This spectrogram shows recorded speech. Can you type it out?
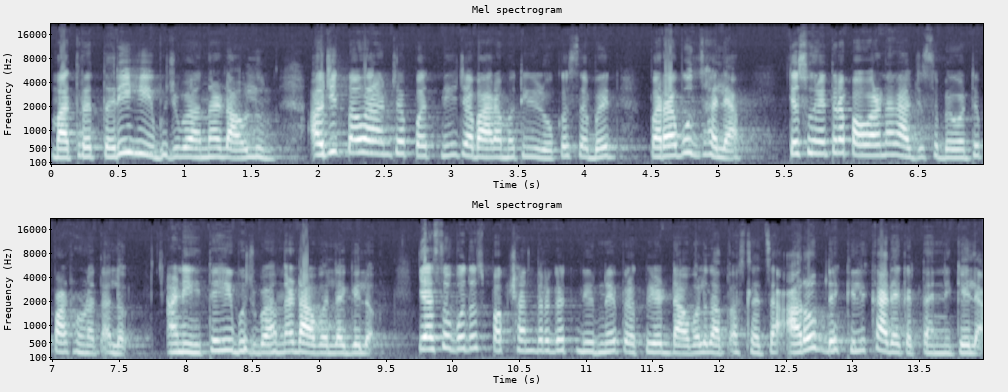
मात्र तरीही भुजबळांना डावलून अजित पवारांच्या पत्नी ज्या बारामती लोकसभेत पराभूत झाल्या त्या सुनेत्रा पवारांना राज्यसभेवरती पाठवण्यात आलं. आणि इथेही भुजबळांना डावललं गेलं. यासोबतच पक्षांतर्गत निर्णय प्रक्रियेत डावलं जात असल्याचा आरोप देखील कार्यकर्त्यांनी केला.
